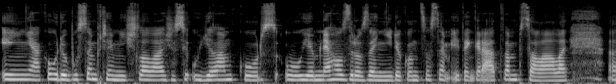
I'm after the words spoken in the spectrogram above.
i nějakou dobu jsem přemýšlela, že si udělám kurz u jemného zrození, dokonce jsem i tenkrát tam psala, ale uh,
